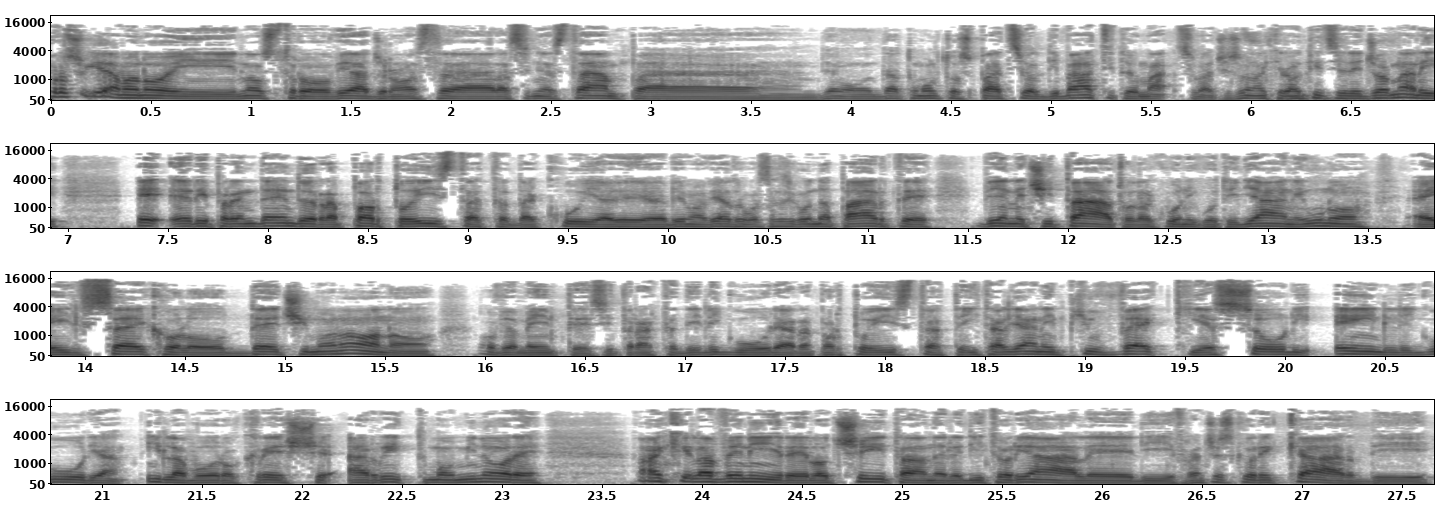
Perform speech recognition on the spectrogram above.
Proseguiamo noi il nostro viaggio, la nostra rassegna stampa, abbiamo dato molto spazio al dibattito, ma insomma ci sono anche notizie dei giornali e riprendendo il rapporto Istat da cui abbiamo avviato questa seconda parte, viene citato da alcuni quotidiani, uno è il secolo XIX, ovviamente si tratta di Liguria, il rapporto Istat, italiani più vecchi e soli e in Liguria il lavoro cresce a ritmo minore. Anche l'avvenire lo cita nell'editoriale di Francesco Riccardi,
